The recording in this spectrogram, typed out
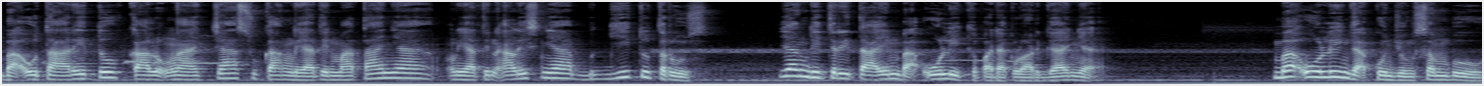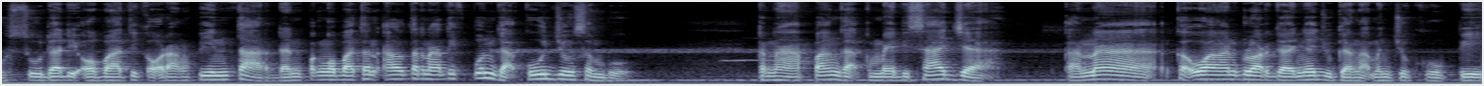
Mbak Utari tuh kalau ngaca suka ngeliatin matanya, ngeliatin alisnya, begitu terus yang diceritain Mbak Uli kepada keluarganya. Mbak Uli nggak kunjung sembuh, sudah diobati ke orang pintar dan pengobatan alternatif pun nggak kunjung sembuh. Kenapa nggak ke medis saja? Karena keuangan keluarganya juga nggak mencukupi.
